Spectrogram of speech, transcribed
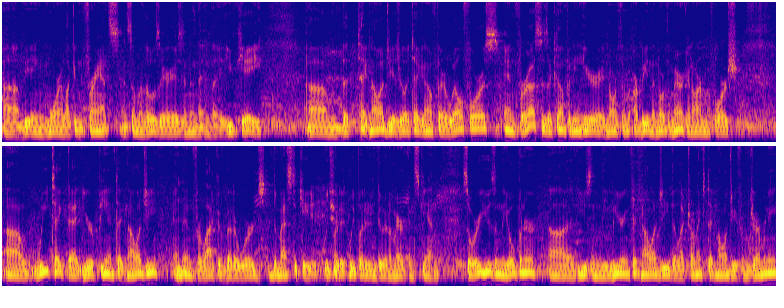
uh, being more like in France and some of those areas and in the, in the UK, Um, the technology has really taken off there well for us, and for us as a company here in North, or being the North American arm of Horsch, uh, we take that European technology and then, for lack of better words, domesticate it. We put it we put it into an American skin. So we're using the opener, uh, using the metering technology, the electronics technology from Germany.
